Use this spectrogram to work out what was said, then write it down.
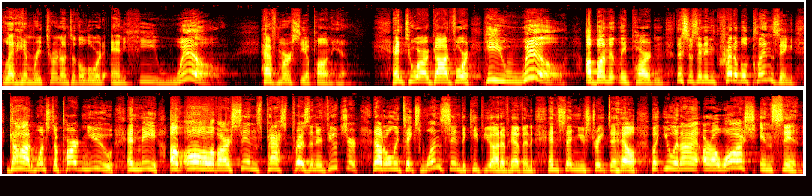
Let him return unto the Lord, and he will have mercy upon him. And to our God, for he will abundantly pardon. This is an incredible cleansing. God wants to pardon you and me of all of our sins, past, present, and future. Now, it only takes one sin to keep you out of heaven and send you straight to hell, but you and I are awash in sin.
